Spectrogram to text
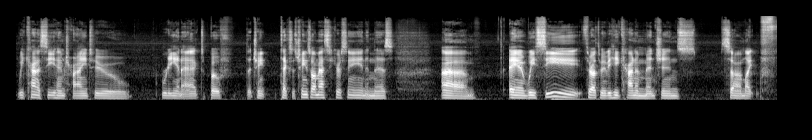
we kind of see him trying to reenact both the chain, texas chainsaw massacre scene and this um and we see throughout the movie he kind of mentions some like f-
